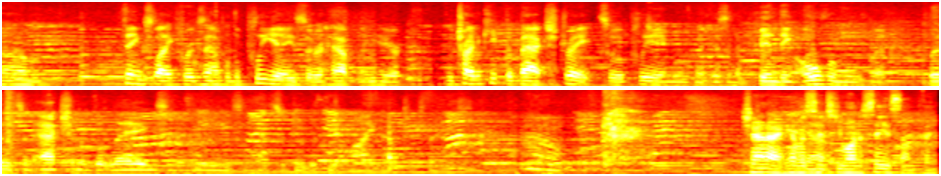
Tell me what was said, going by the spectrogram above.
Um, things like, for example, the plies that are happening here. We try to keep the back straight, so a plie movement isn't a bending over movement, but it's an action of the legs and the knees and has to do with the alignment of things. Oh. Chana, I have a Yeah. sense you want to say something.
